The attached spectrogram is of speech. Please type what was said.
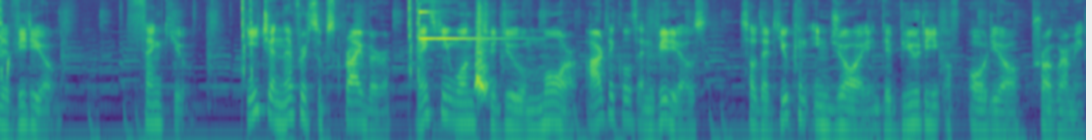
the video. Thank you. Each and every subscriber makes me want to do more articles and videos so that you can enjoy the beauty of audio programming.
